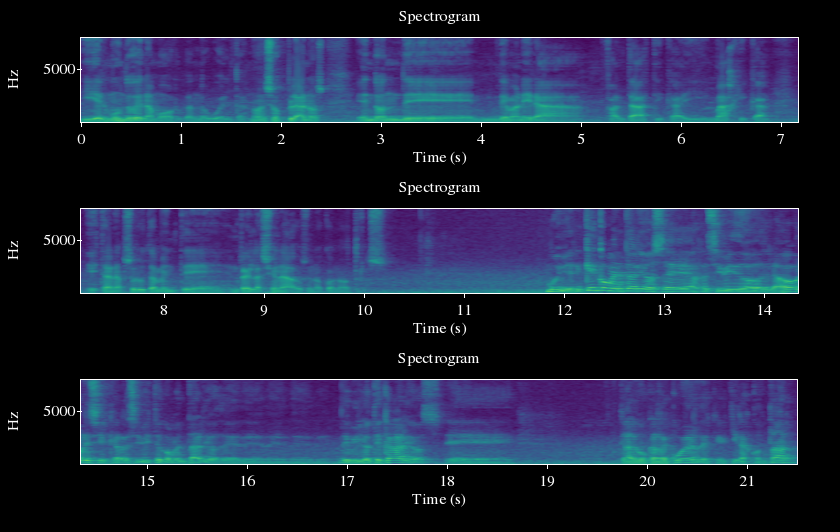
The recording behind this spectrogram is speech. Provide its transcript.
y el mundo del amor dando vueltas. ¿no? Esos planos en donde de manera fantástica y mágica están absolutamente relacionados unos con otros. Muy bien, ¿y qué comentarios eh, has recibido de la obra? Y si es que recibiste comentarios de, bibliotecarios, eh, algo que recuerdes, que quieras contar.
